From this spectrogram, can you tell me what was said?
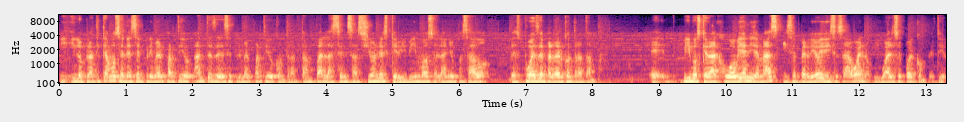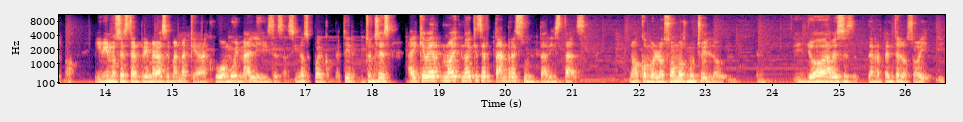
y, lo platicamos en ese primer partido, antes de ese primer partido contra Tampa, las sensaciones que vivimos el año pasado después de perder contra Tampa. Eh, vimos que Dak jugó bien y demás y se perdió y dices, ah, bueno, igual se puede competir, ¿no? Y vimos esta primera semana que Dak jugó muy mal y dices, así no se puede competir. Entonces, hay que ver, no hay, no hay que ser tan resultadistas ¿no? Como lo somos mucho y, lo, yo a veces de repente lo soy y,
